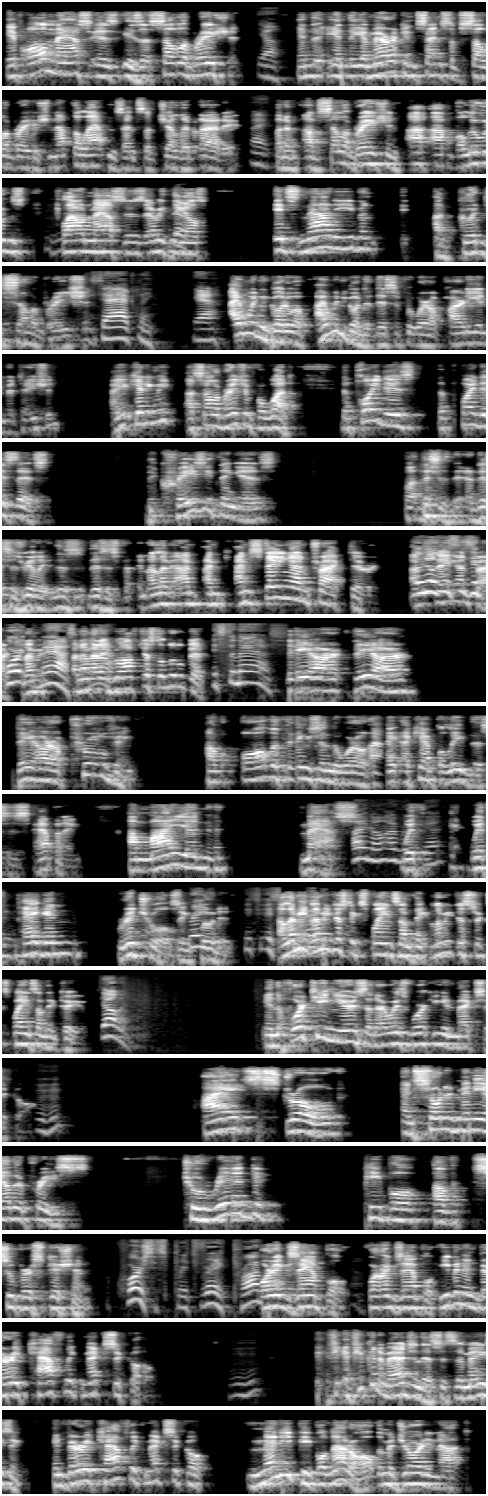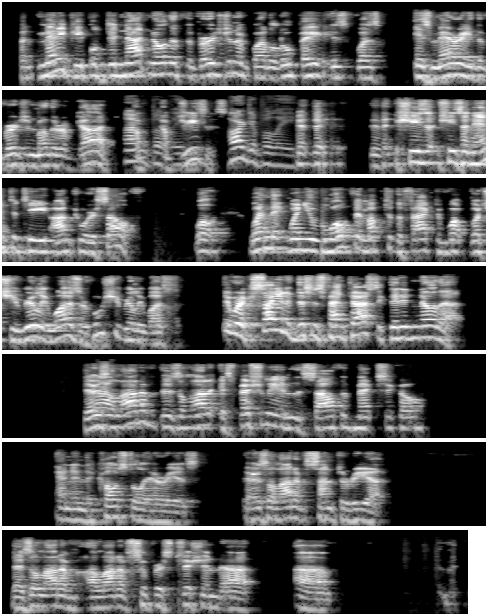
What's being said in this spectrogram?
if all mass is is a celebration, yeah, in the in the American sense of celebration, not the Latin sense of celebrare, right. but of, of celebration, ha ha, balloons, mm-hmm. clown masses, everything yeah. else. It's not even a good celebration. Exactly. Yeah. I wouldn't go to a I wouldn't go to this if it were a party invitation. Are you kidding me? A celebration for what? The point is the point is this. The crazy thing is well, this is this is really this this is. Let me, I'm I'm I'm staying on track, Terry. I'm no, no, this is track, important. I'm, mass, but I'm going to go off just a little bit. It's the mass. They are they are they are approving of all the things in the world. I, I can't believe this is happening. A Mayan mass. I know. I with that. with pagan rituals included. It's, it's now, let me let me just explain something. Let me just explain something to you. Tell me in the 14 years that I was working in Mexico, mm-hmm. I strove, and so did many other priests, to rid people of superstition. Of course, it's, it's very prominent. For example, for example, even in very Catholic Mexico, mm-hmm. if, if you can imagine this, it's amazing. In very Catholic Mexico, many people, not all, the majority not, but many people did not know that the Virgin of Guadalupe is was is Mary, the Virgin Mother of God, of, of, Jesus. Hard to believe. The, the, she's a, she's an entity unto herself. Well, when they when you woke them up to the fact of what what she really was or who she really was, they were excited. This is fantastic. They didn't know that. There's wow. a lot of there's a lot of especially in the south of Mexico and in the coastal areas. There's a lot of Santeria there's a lot of a lot of superstition uh, uh,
